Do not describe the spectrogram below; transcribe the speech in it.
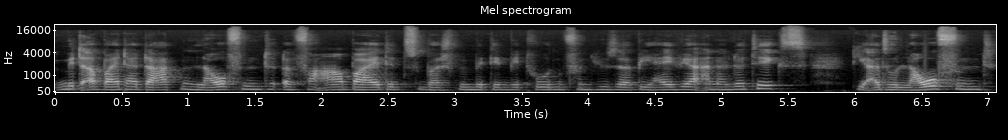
Mitarbeiterdaten laufend äh, verarbeitet, zum Beispiel mit den Methoden von User Behavior Analytics, die also laufend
